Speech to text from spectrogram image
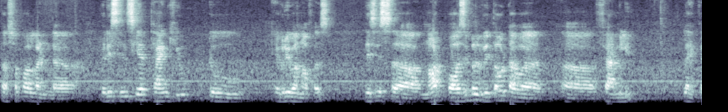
First of all and very sincere thank you to every one of us this is not possible without our family like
